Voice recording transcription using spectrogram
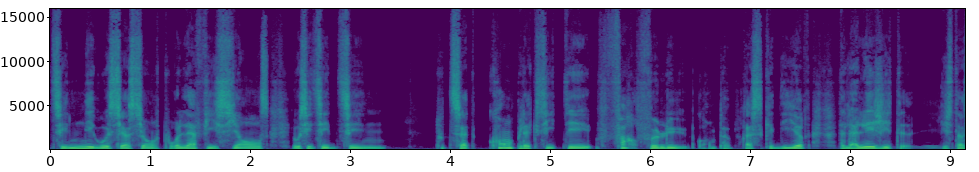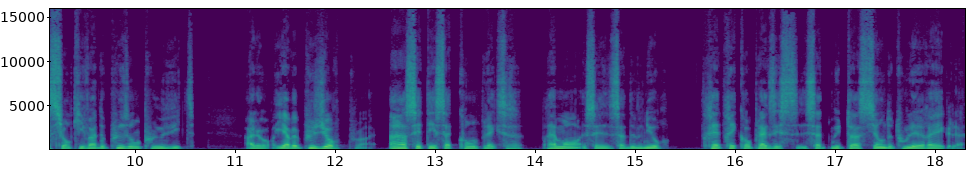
ces négociations pour l'efficience, et aussi toute cette complexité farfelue, on peut presque dire, de la législation qui va de plus en plus vite. Alors, il y avait plusieurs points. Un, c'était cette complexe, vraiment, ça devenu très, très complexe, et cette mutation de toutes les règles.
